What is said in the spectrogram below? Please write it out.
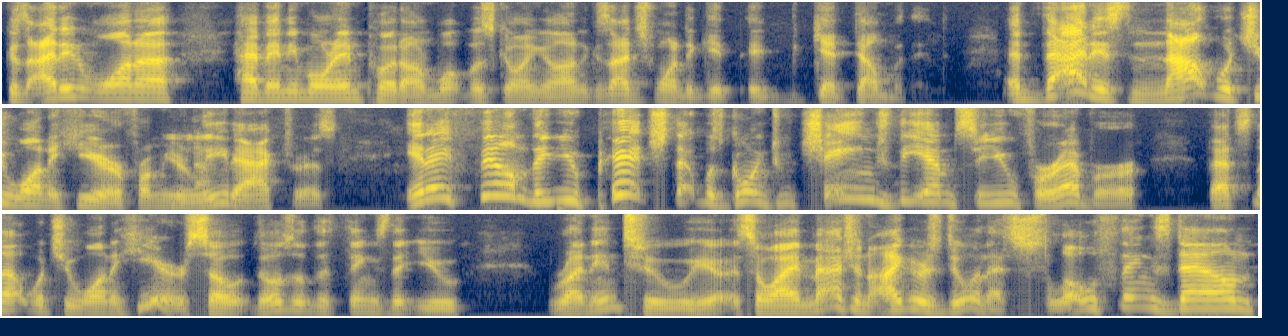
because I didn't want to have any more input on what was going on because I just wanted to get eh, get done with it. And that is not what you want to hear from your no. lead actress in a film that you pitched that was going to change the MCU forever. That's not what you want to hear. So those are the things that you run into here. So I imagine Iger's doing that. Slow things down,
